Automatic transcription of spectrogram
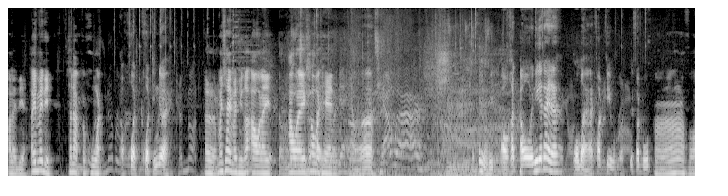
อะไรเดียวเอ้ยไม่ดิ สนับกับขวด Never เอา learned ขวดขวดทิ้งด้วย cannot เออ ไม่ใช่หมายถึงว่าเอาอะไร เอาอะไรเข้ามาแทน อ๋อ Tower. โอ้โหเอาคัดเอาอันนี้ก็ได้นะหัวหมาฟอสฟิลฟอสบูฟอ่าฟอ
